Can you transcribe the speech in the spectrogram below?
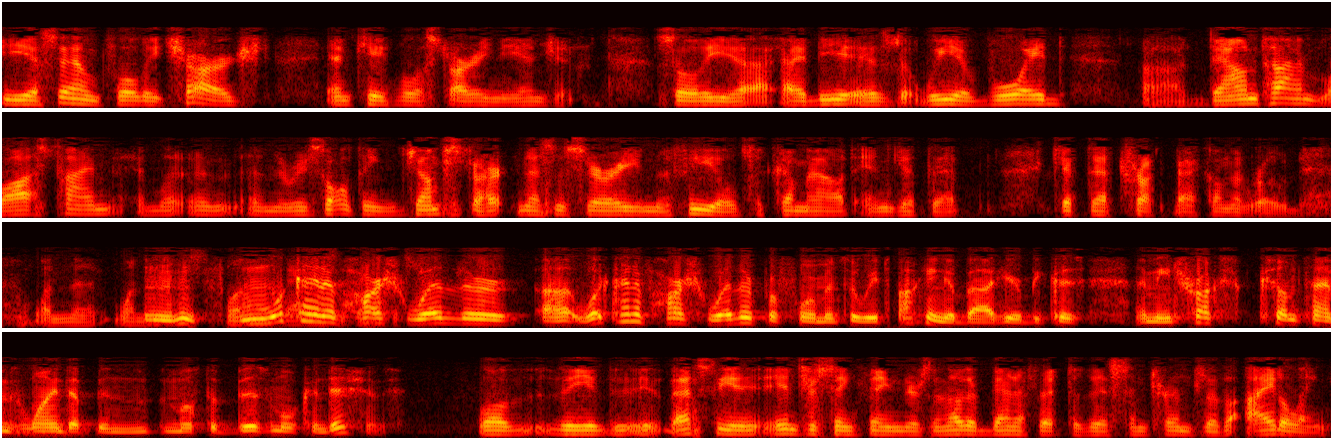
ESM fully charged and capable of starting the engine. So the uh, idea is that we avoid uh, downtime, lost time, and, and, and, the resulting jump start necessary in the field to come out and get that get that truck back on the road when the when, mm-hmm. the, when what kind of harsh weather uh, what kind of harsh weather performance are we talking about here because i mean trucks sometimes wind up in the most abysmal conditions well, the, the, that's the interesting thing. There's another benefit to this in terms of idling.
